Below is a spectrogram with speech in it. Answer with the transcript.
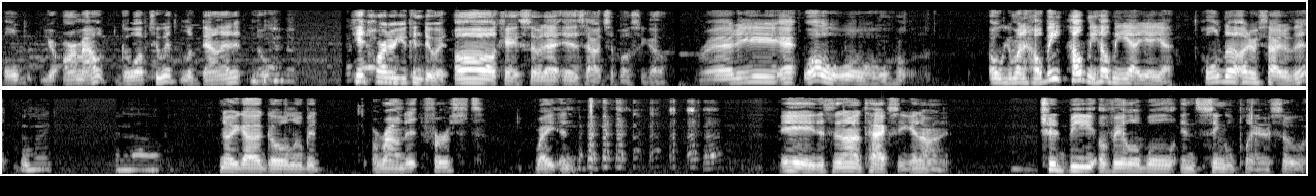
Hold your arm out. Go up to it. Look down at it. Nope. Hit harder, you can do it. Oh, okay, so that is how it's supposed to go. Ready? And, whoa, whoa, whoa. Oh, you want to help me? Help me, help me. Yeah, yeah, yeah. Hold the other side of it. No, you gotta go a little bit around it first. Right? And Hey, this is not a taxi. Get on it. Should be available in single player, so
